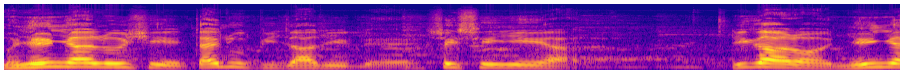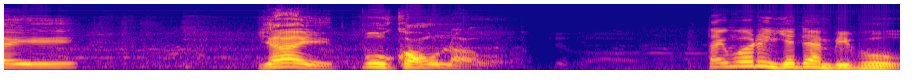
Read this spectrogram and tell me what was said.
မငြိမ်းချမ်းလို့ရှိရင်တိုင်းလူပြည်သားတွေလည်းစိတ်ဆင်းရဲရတာအဓိကတော့ငြိမ်းချမ်းရေးရရင်ပိုကောင်းတာပေါ့တိုက်ပွဲတွေရပ်တန့်ပြီးဖို့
